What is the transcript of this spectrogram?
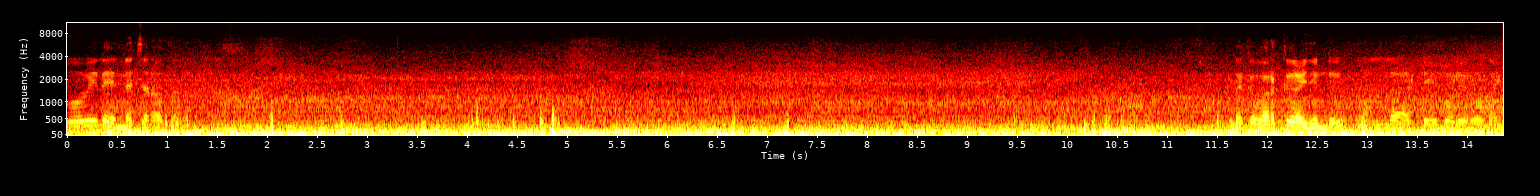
ഗോവയിലെ എൻ എച്ച് അറുപത്തി വർക്ക് കഴിഞ്ഞിട്ടുണ്ട്. നല്ല അടിപൊളി റോഡായി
